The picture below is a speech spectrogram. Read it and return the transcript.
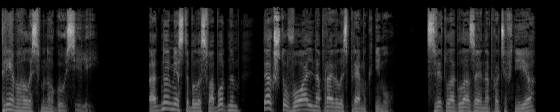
требовалось много усилий. Одно место было свободным, так что вуаль направилась прямо к нему. Светлоглазая напротив нее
